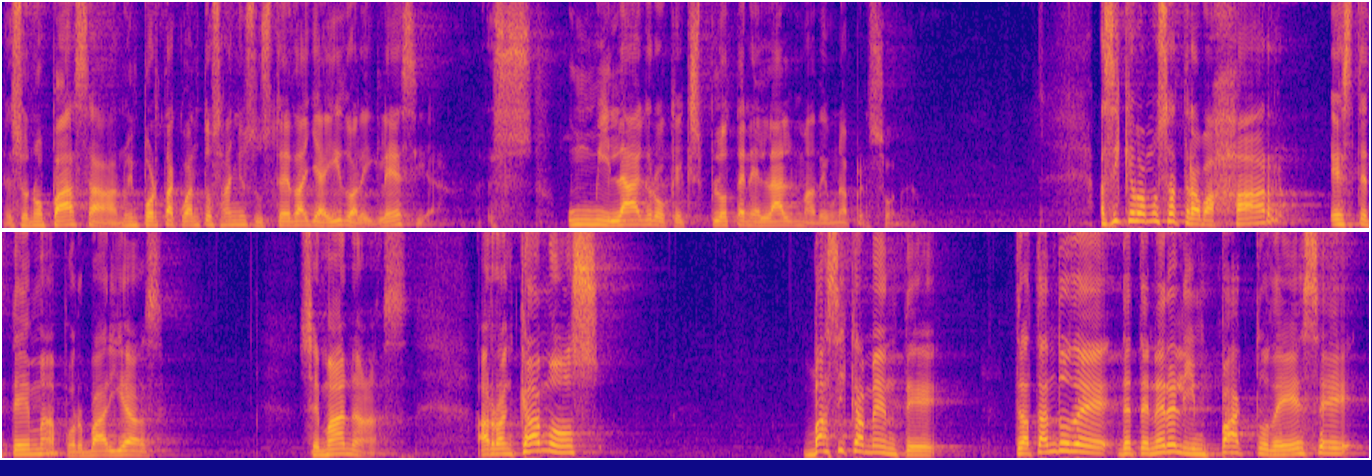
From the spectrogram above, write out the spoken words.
Eso no pasa, no importa cuántos años usted haya ido a la iglesia. Es un milagro que explota en el alma de una persona. Así que vamos a trabajar este tema por varias semanas. Arrancamos básicamente tratando de, tener el impacto de ese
